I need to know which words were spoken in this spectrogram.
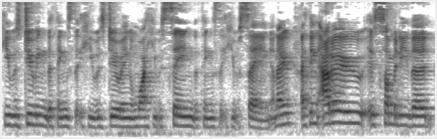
he was doing the things that he was doing and why he was saying the things that he was saying. And I, I think Addo is somebody that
